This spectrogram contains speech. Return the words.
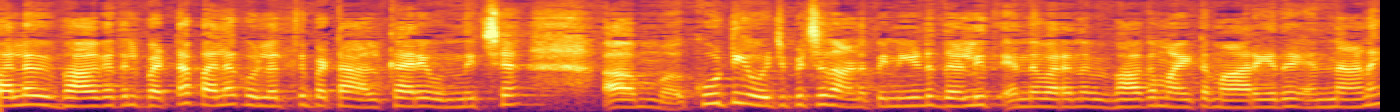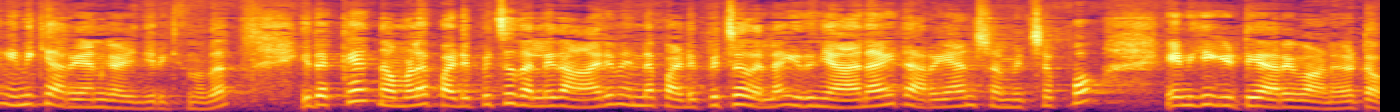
പല വിഭാഗത്തിൽപ്പെട്ട പല കുലത്തിൽപ്പെട്ട ആൾക്കാരെ ഒന്നിച്ച് കൂട്ടി യോജിപ്പിച്ചതാണ് പിന്നീട് ദളിത് എന്ന് പറയുന്ന വിഭാഗമായിട്ട് മാറിയത് എന്നാണ് എനിക്ക് അറിയാൻ കഴിഞ്ഞിരിക്കുന്നത്. ഇതൊക്കെ നമ്മളെ പഠിപ്പിച്ചതല്ല ഇത് ആരും എന്നെ പഠിപ്പിച്ചതല്ല ഇത് ഞാനായിട്ട് അറിയാൻ ശ്രമിച്ചപ്പോൾ എനിക്ക് കിട്ടിയ അറിവാണ് കേട്ടോ.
